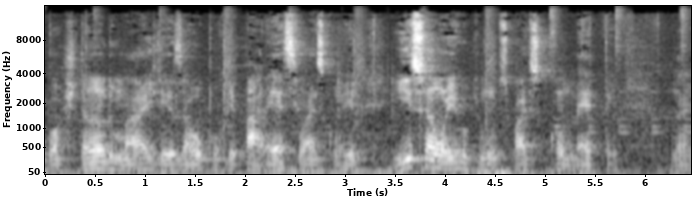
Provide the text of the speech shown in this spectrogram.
gostando mais de Esaú porque parece mais com ele. E isso é um erro que muitos pais cometem, né?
